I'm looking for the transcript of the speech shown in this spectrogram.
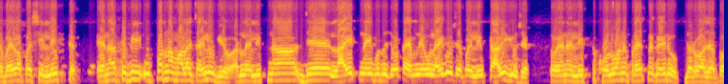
દબાવ્યા પછી લિફ્ટ એનાથી બી ઉપરના માળે ચાલ્યું ગયો. એટલે લિફ્ટના જે લાઇટ ને એ બધું જોતા એમને એવું લાગ્યું છે પછી લિફ્ટ આવી ગયું છે. તો એને લિફ્ટ ખોલવાનો પ્રયત્ન કર્યું દરવાજા. તો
